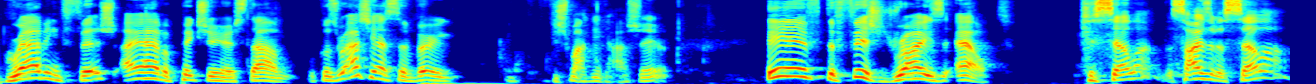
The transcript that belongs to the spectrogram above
grabbing fish, I have a picture here, Stam, because Rashi has a very gishmaki. If the fish dries out, kisela, the size of a sela.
